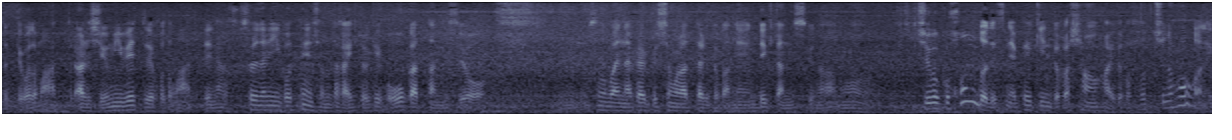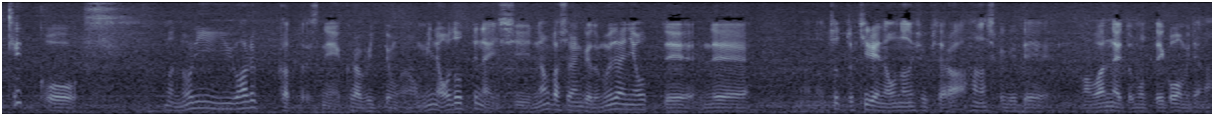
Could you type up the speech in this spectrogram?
たってこともあってあるし海辺ってこともあってなんかそれなりにこうテンションの高い人が結構多かったんですよ。その場に仲良くしてもらったりとかねできたんですけどあの中国本土ですね北京とか上海とかそっちの方がね結構、まあ、ノリ悪かったですねクラブ行っても。みんな踊ってないしなんか知らんけど無駄におってであのちょっと綺麗な女の人来たら話しかけて、まあ、ワンナイト持っていこうみたいな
